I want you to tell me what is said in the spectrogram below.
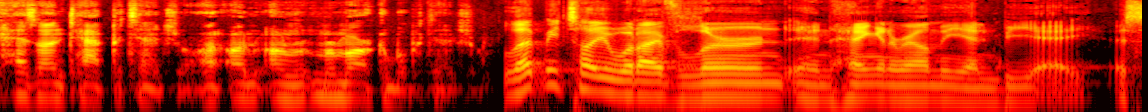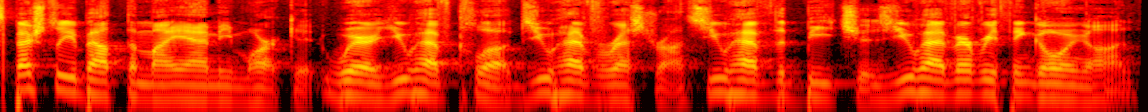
has untapped potential, un, un, remarkable potential. Let me tell you what I've learned in hanging around the NBA, especially about the Miami market, where you have clubs, you have restaurants, you have the beaches, you have everything going on.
